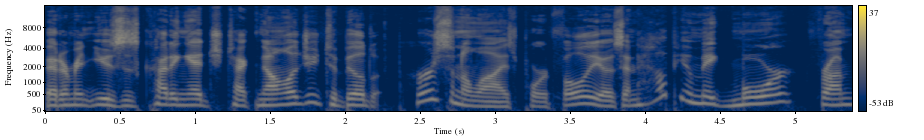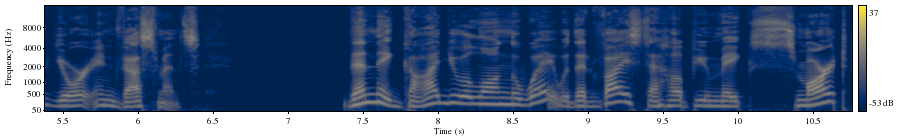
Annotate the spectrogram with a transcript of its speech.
Betterment uses cutting edge technology to build personalized portfolios and help you make more from your investments. Then they guide you along the way with advice to help you make smart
